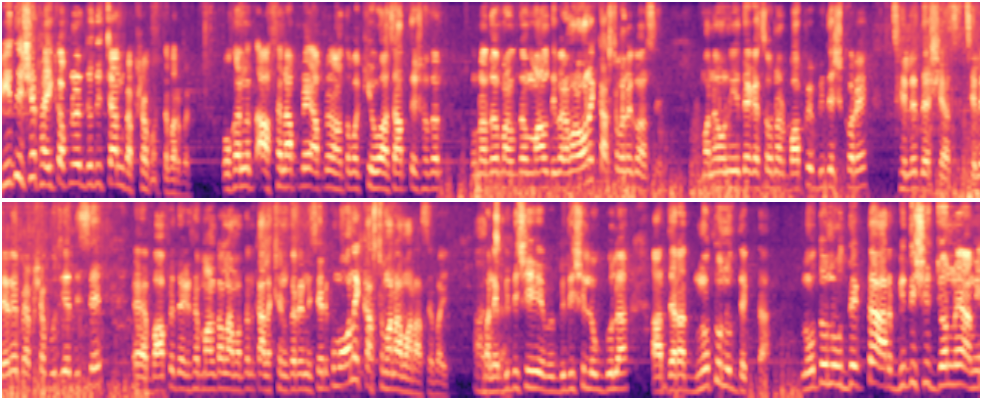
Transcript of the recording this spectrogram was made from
বিদেশে থাইকে আপনারা যদি চান ব্যবসা করতে পারবেন। ওখানে আছেন আপনি আপনার অথবা কেউ আছে আত্মীয় স্বজন ওনাদের মাধ্যমে মাল দিবেন। আমার অনেক কাস্টমার আছে। মানে উনি দেখেছে ওনার বাপে বিদেশ করে ছেলে দেশে আছে। ছেলেরে ব্যবসা বুঝিয়ে দিছে বাপে দেখেছে মালটাল আমাদের কালেকশন করে নিছে। এরকম অনেক কাস্টমার আমার আছে ভাই। মানে বিদেশি বিদেশি লোকগুলা আর যারা নতুন উদ্যোক্তা নতুন উদ্যোক্তা আর বিদেশির জন্য আমি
